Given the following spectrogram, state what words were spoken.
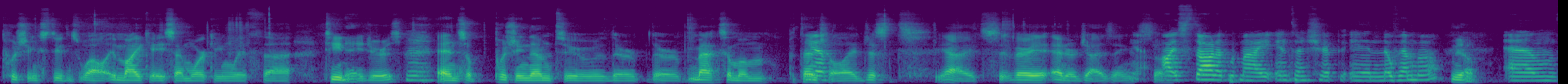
pushing students. Well, in my case, I'm working with uh, teenagers, Mm. and so pushing them to their their maximum potential. I just yeah, it's very energizing. yeah. So I started with my internship in November, yeah, and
